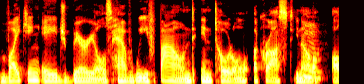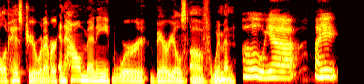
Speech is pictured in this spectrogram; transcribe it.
Viking age burials have we found in total across you know mm. all of history or whatever? And how many were burials of women? Oh yeah. I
